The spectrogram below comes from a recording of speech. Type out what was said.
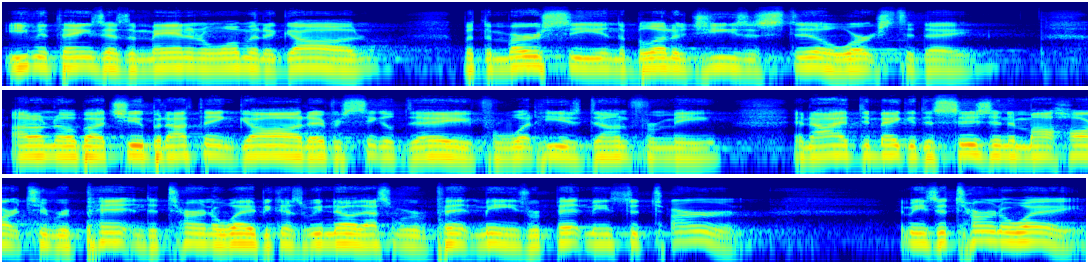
even things as a man and a woman of God, but the mercy and the blood of Jesus still works today. I don't know about you, but I thank God every single day for what He has done for me. And I had to make a decision in my heart to repent and to turn away because we know that's what repent means. Repent means to turn. It means to turn away.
